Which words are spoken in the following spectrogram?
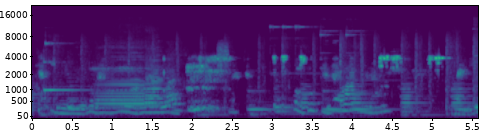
างคนดูว่าแค่มี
